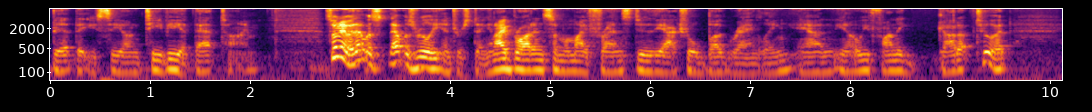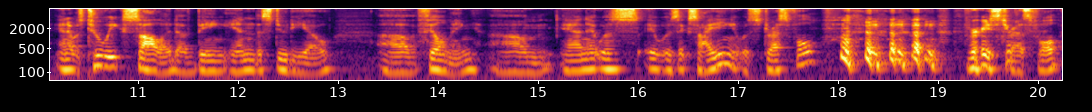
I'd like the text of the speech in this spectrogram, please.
bit that you see on TV at that time. So anyway, that was that was really interesting, and I brought in some of my friends to do the actual bug wrangling, and you know we finally got up to it, and it was two weeks solid of being in the studio, uh, filming, um, and it was it was exciting. It was stressful, very stressful,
